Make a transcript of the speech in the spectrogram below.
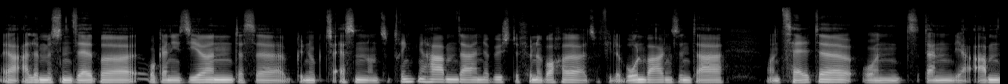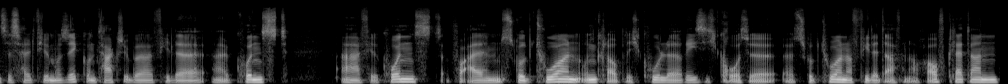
Alle müssen selber organisieren, dass sie genug zu essen und zu trinken haben da in der Wüste für eine Woche. Also viele Wohnwagen sind da und Zelte und dann ja abends ist halt viel Musik und tagsüber viele äh, Kunst, äh, viel Kunst, vor allem Skulpturen, unglaublich coole, riesig große äh, Skulpturen, auf viele darf man auch raufklettern.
